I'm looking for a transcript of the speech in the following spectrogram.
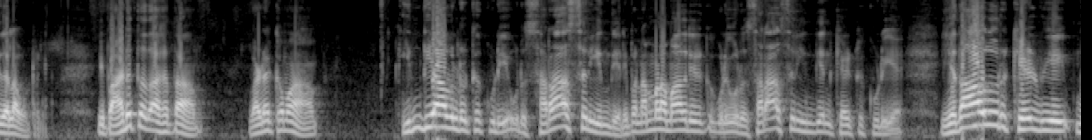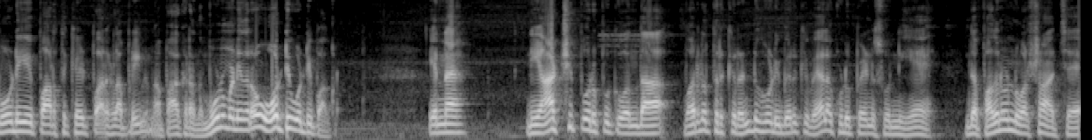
இதெல்லாம் விட்டுருங்க. இப்போ அடுத்ததாகத்தான் வழக்கமாக இந்தியாவில் இருக்கக்கூடிய ஒரு சராசரி இந்தியன் இப்போ நம்மளை மாதிரி இருக்கக்கூடிய ஒரு சராசரி இந்தியன் கேட்கக்கூடிய ஏதாவது ஒரு கேள்வியை மோடியை பார்த்து கேட்பார்கள் அப்படின்னு நான் பார்க்குறேன். அந்த மூணு மணி நேரம் ஓட்டி ஓட்டி பார்க்குறோம். என்ன? நீ ஆட்சி பொறுப்புக்கு வந்தால் வருடத்திற்கு ரெண்டு கோடி பேருக்கு வேலை கொடுப்பேன்னு சொன்னியே இந்த பதினொன்று வருஷம் ஆச்சே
